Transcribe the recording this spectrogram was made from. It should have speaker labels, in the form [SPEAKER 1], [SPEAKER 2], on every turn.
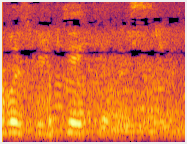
[SPEAKER 1] That was ridiculous.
